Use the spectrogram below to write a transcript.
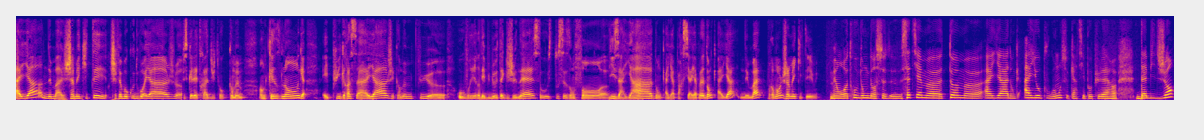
Aya ne m'a jamais quitté. J'ai fait beaucoup de voyages, euh, puisqu'elle est traduite quand même en 15 langues. Et puis, grâce à Aya, j'ai quand même pu ouvrir des bibliothèques jeunesse où tous ces enfants lisent Aya, donc Aya par-ci, Aya Donc, Aya ne m'a vraiment jamais quitté. Mais on retrouve donc dans ce euh, septième euh, tome euh, Aya, donc Ayo Pougon, ce quartier populaire d'Abidjan.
